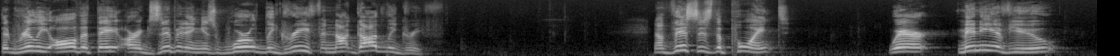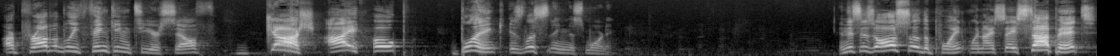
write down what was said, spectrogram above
that really all that they are exhibiting is worldly grief and not godly grief. Now, this is the point where many of you are probably thinking to yourself, gosh, I hope blank is listening this morning. And this is also the point when I say, stop it.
